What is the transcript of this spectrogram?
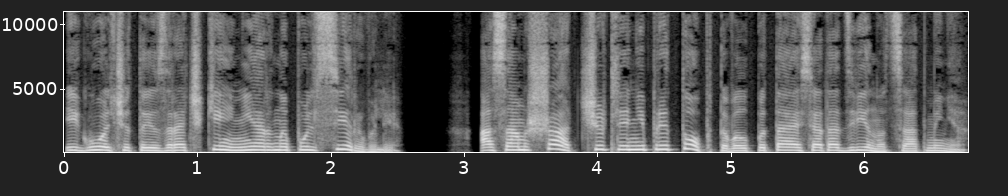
Игольчатые зрачки нервно пульсировали, а сам Шат чуть ли не притоптывал, пытаясь отодвинуться от меня.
